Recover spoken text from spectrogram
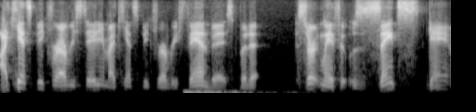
I can't speak for every stadium. I can't speak for every fan base, but it, certainly if it was a Saints game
